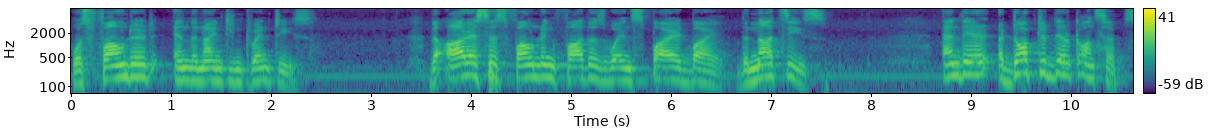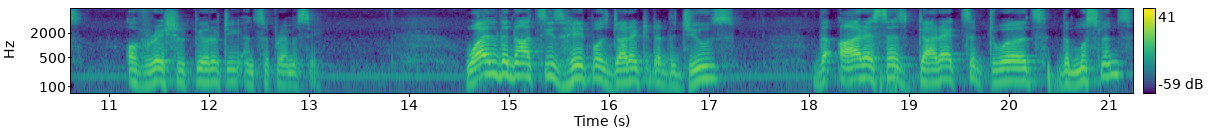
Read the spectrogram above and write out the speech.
was founded in the 1920s. The RSS founding fathers were inspired by the Nazis and they adopted their concepts of racial purity and supremacy. While the Nazis' hate was directed at the Jews, the RSS directs it towards the Muslims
